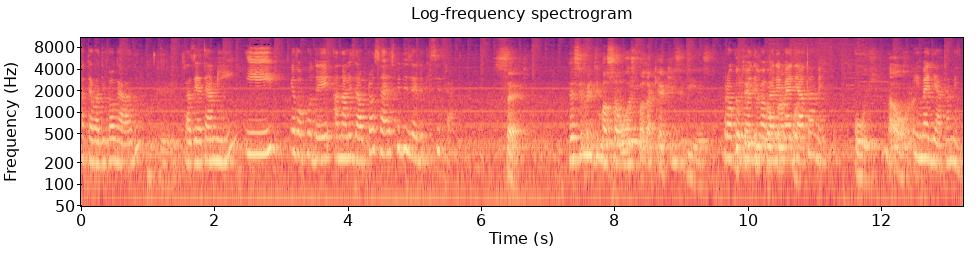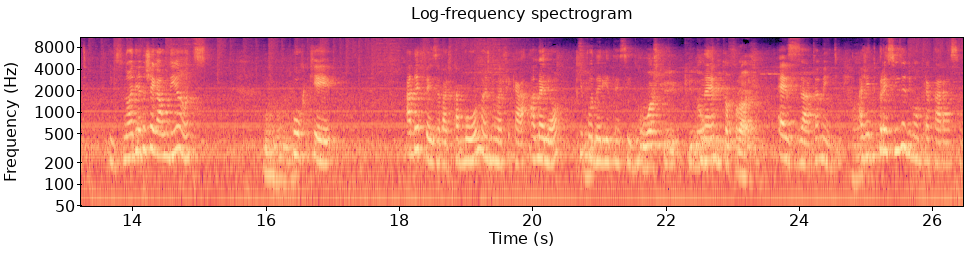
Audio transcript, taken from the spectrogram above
até o advogado, Ok. Trazer até a mim e eu vou poder analisar o processo e dizer do que se trata. Certo. Recebi intimação hoje para daqui a 15 dias. Procure um advogado imediatamente. Hoje, na hora. Imediatamente. Isso. Não adianta chegar um dia antes. Uhum. Porque a defesa vai ficar boa, mas não vai ficar a melhor que Sim. poderia ter sido. Eu acho que, que não Né? fica frágil. Exatamente. A gente precisa de uma preparação.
